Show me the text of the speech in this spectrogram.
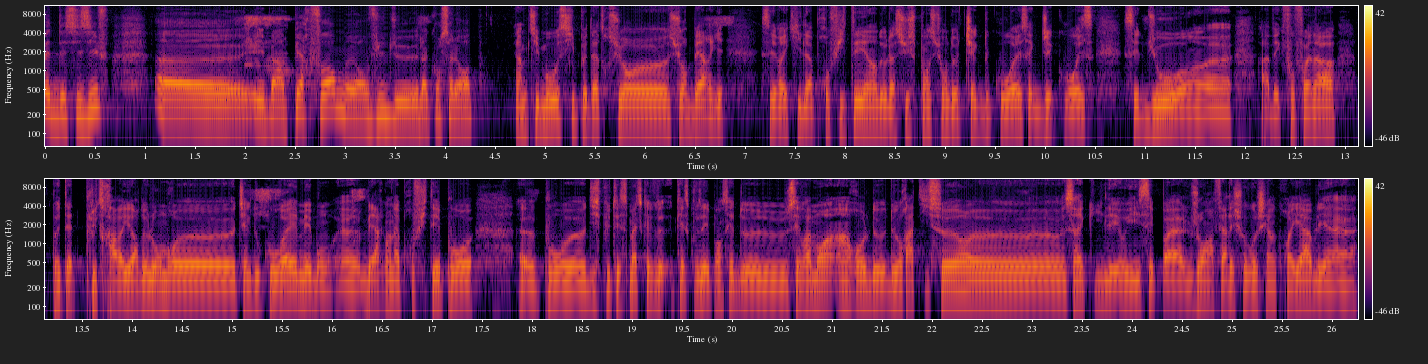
être décisifs, euh, et ben, performent en vue de la course à l'Europe. Un petit mot aussi peut-être sur, euh, sur Berg. C'est vrai qu'il a profité hein, de la suspension de Tchèque Doucouré. C'est que Jack Doucouré, c'est le duo hein, euh, avec Fofana. Peut-être plus travailleur de l'ombre, euh, Tchèque Doucouré. Mais bon, euh, Berg en a profité pour, euh, pour disputer ce match. Qu'est-ce que vous avez pensé de C'est vraiment un rôle de, de ratisseur. c'est vrai qu'il est, il, c'est pas le genre à faire des chevauchées incroyables et à,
